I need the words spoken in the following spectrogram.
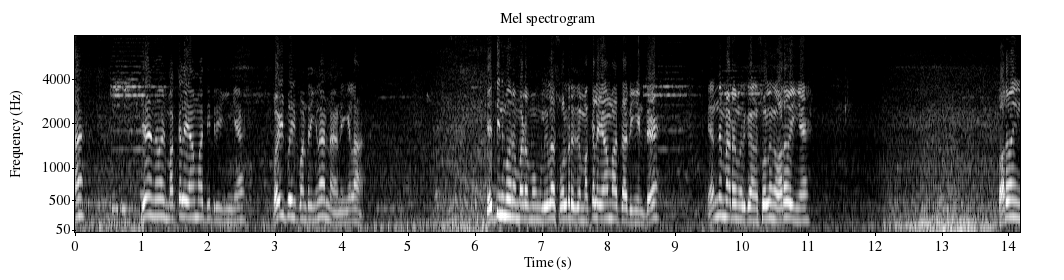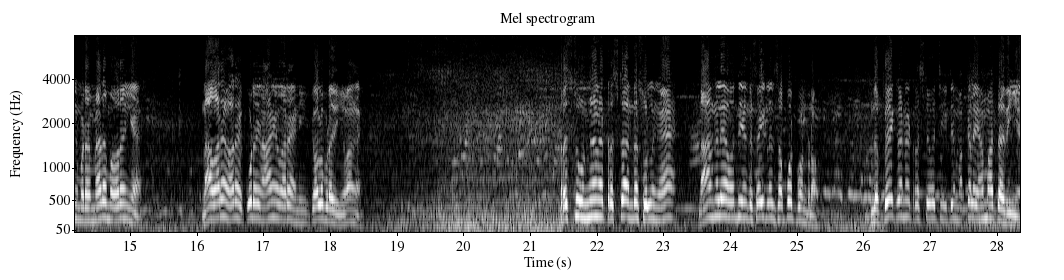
ஆ? ஏன் இந்த மாதிரி மக்களை ஏமாத்திட்டு இருக்கீங்க? வழிப்பறி பண்றீங்களா என்ன நீங்களாம் எத்தனை முறை மேடம் உங்களுக்குலாம் சொல்றது? மக்களை ஏமாத்தாதீங்கன்ட்டு. எந்த மேடம் இருக்காங்க? சொல்லுங்க வர வைங்க வர வைங்க மேடம் மேடம் வர வைங்க நான் வரேன் வரேன். கூட நானே வரேன். நீங்கள் கவலைப்படாதீங்க வாங்க. ட்ரஸ்ட்டு உண்மையான ட்ரஸ்ட்டாக இருந்தால் சொல்லுங்கள் நாங்களே வந்து எங்கள் சைட்லேருந்து சப்போர்ட் பண்ணுறோம் இந்த ஃபேக்கான ட்ரஸ்ட்டை வச்சுக்கிட்டு மக்களை ஏமாத்தாதீங்க.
